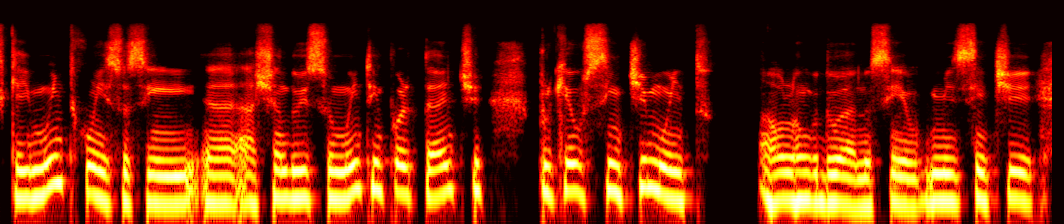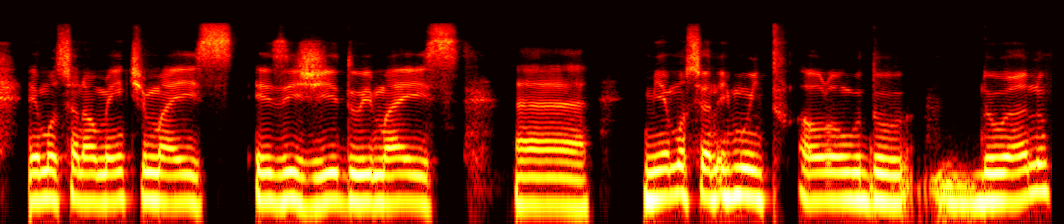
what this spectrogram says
fiquei muito com isso, assim, uh, achando isso muito importante, porque eu senti muito ao longo do ano, sim, eu me senti emocionalmente mais exigido e mais uh, me emocionei muito ao longo do, do ano.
